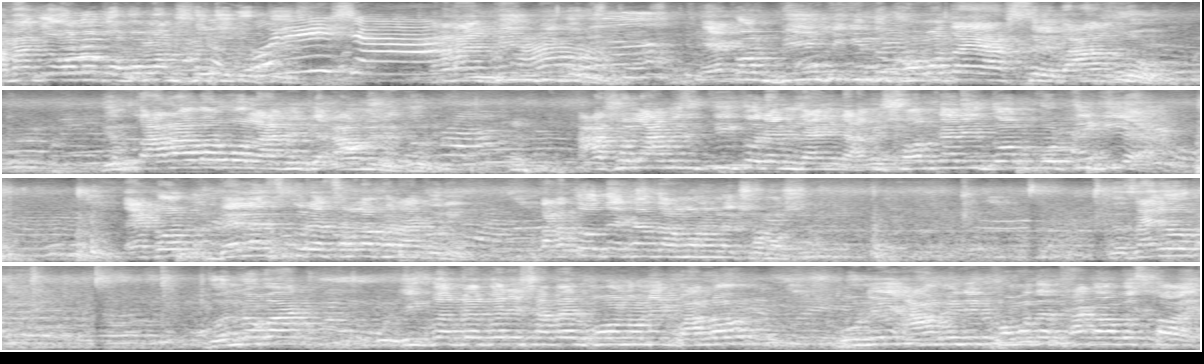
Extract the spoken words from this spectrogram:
আমাকে অনেক অপমান সহ্য করতে কারণ আমি বিএনপি করি। এখন বিএনপি কিন্তু ক্ষমতায় আসছে বা আসব কিন্তু তারা আবার বলে আমি লীগ করি? আসলে আমি কি করি আমি জানি না। আমি সরকারি দল করতে গিয়া এখন ব্যালেন্স করে চলাফেরা করি। তাতেও দেখা যায় আমার অনেক সমস্যা। তো যাই হোক ধন্যবাদ। ইকবাল ব্যাপারী সাহেবের মন অনেক ভালো। উনি লীগ ক্ষমতায় থাকা অবস্থায়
